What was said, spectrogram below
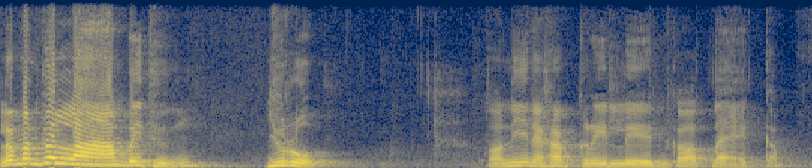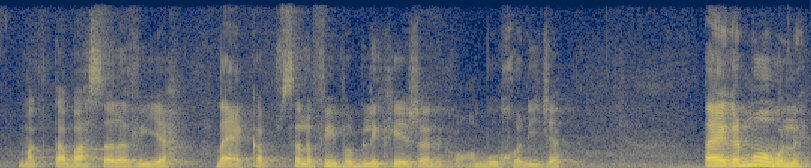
แล้วมันก็ลามไปถึงยุโรป ตอนนี้นะครับกรีนเลนก็แตกกับมักตาบัสซาลฟียะแตกกับ Salafi Publications ของอบูคอดีจาแตกกันมั่วหมดเลย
